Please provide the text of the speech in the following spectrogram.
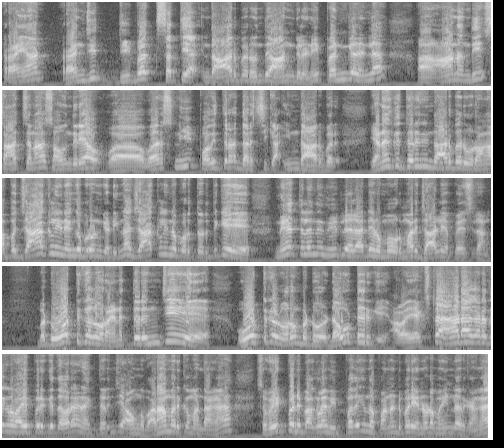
ரயான் ரஞ்சித் தீபக் சத்யா. இந்த ஆறு பேர் வந்து ஆண்கள் அணி. பெண்கள் அணியில் ஆனந்தி சாச்சனா சௌந்தர்யா வ- வர்ஷ்னி பவித்ரா தர்ஷிகா. இந்த ஆறு பேர். எனக்கு தெரிஞ்சு இந்த ஆறு பேர் வருவாங்க. அப்போ ஜாக்லின் எங்கே போகிறோன்னு கேட்டிங்கன்னா ஜாக்லினை பொறுத்த வரைக்கும் நேற்றுலேருந்து இந்த வீட்டில் எல்லாத்தையும் ரொம்ப ஒரு மாதிரி ஜாலியாக பேசுறாங்க பட் ஓட்டுகள் வரும். எனக்கு தெரிஞ்சு ஓட்டுகள் வரும் பட் ஒரு டவுட் இருக்கு. அவள் எக்ஸ்ட்ரா ஆட் ஆகிறதுக்கு வாய்ப்பு இருக்கு தவிர எனக்கு தெரிஞ்சு அவங்க வராமல் இருக்க மாட்டாங்க. ஸோ வெயிட் பண்ணி பார்க்கலாம். இப்போதைக்கு இந்த பன்னெண்டு பேர் என்னோட மைண்டில் இருக்காங்க.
